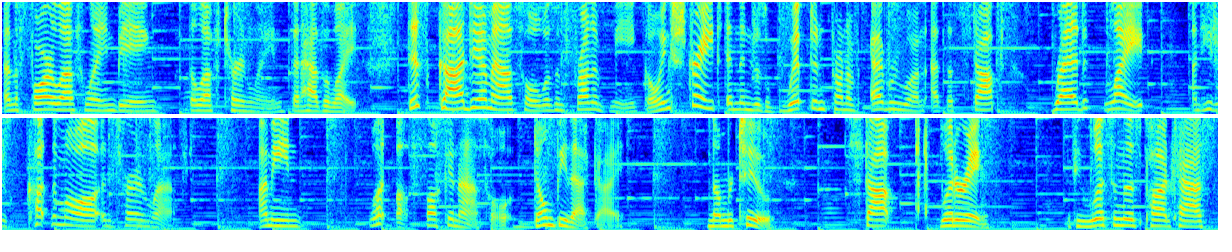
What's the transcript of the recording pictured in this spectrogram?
and the far left lane being the left turn lane that has a light. This goddamn asshole was in front of me, going straight, and then just whipped in front of everyone at the stopped red light, and he just cut them all and turned left. I mean, what a fucking asshole. Don't be that guy. Number two, stop littering. If you listen to this podcast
